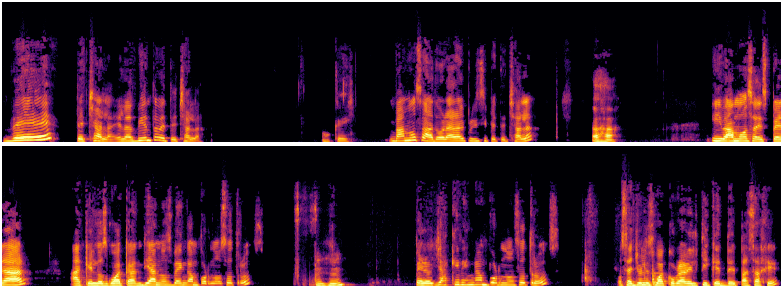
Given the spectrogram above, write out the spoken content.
de Techala, el adviento de Techala. Ok. Vamos a adorar al príncipe Techala Ajá. y vamos a esperar a que los wakandianos vengan por nosotros, Ujú. Pero ya que vengan por nosotros, o sea, yo les voy a cobrar el ticket de pasaje,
